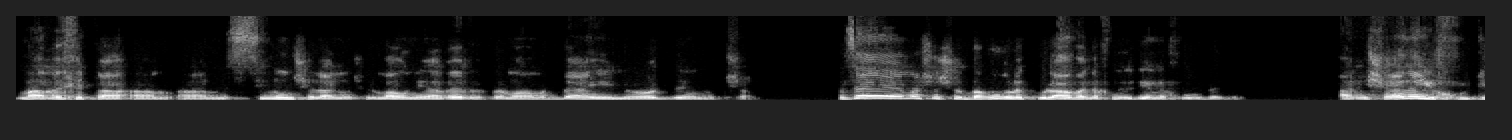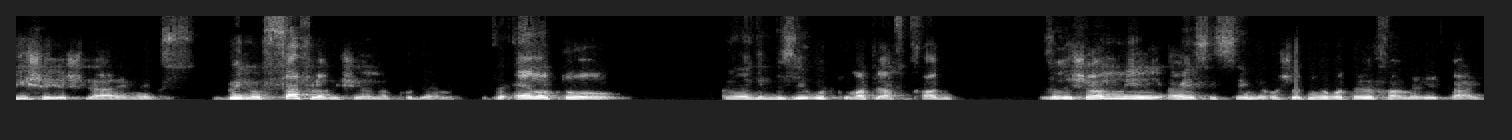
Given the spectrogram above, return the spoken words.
מערכת הסינון שלנו של מהו נייר ערך ומהו המטבע היא מאוד נוקשה. וזה משהו שהוא ברור לכולם ואנחנו יודעים איך הוא עובד. הרישיון הייחודי שיש ל-INX, בנוסף לרישיון הקודם, ואין אותו, אני אגיד בזהירות כמעט לאף אחד, זה רישיון מה-ICC, מרשות ניירות ערך האמריקאית,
